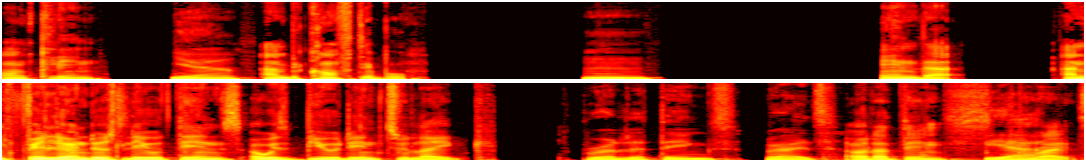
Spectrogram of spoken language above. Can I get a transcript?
unclean yeah and be comfortable mm, in that. And failure in those little things always build into like brother things right other things. Yeah. Right.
